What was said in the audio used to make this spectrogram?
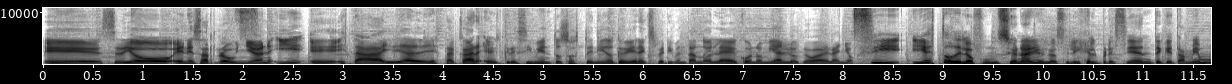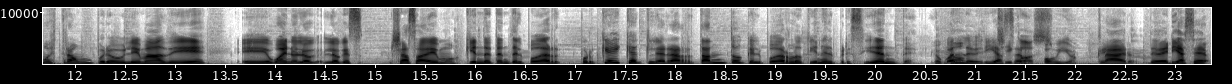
eh, se dio en esa reunión y esta idea de destacar el crecimiento sostenido que viene experimentando la economía en lo que va del año. Sí, y esto de los funcionarios los elige el presidente, que también muestra un problema de, eh, bueno, lo, que ya sabemos, quién detente el poder, ¿por qué hay que aclarar tanto que el poder lo tiene el presidente? Lo cual debería ser obvio. Claro, debería ser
